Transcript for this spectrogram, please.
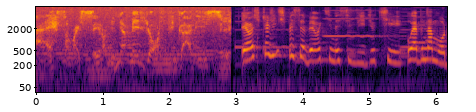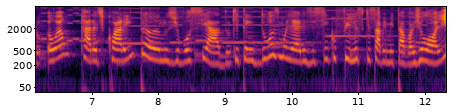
Essa vai ser a minha melhor vigarice. Eu acho que a gente percebeu aqui nesse vídeo que o web namoro ou é um cara de 40 anos divorciado que tem duas mulheres e cinco filhos que sabe imitar a voz de Loli.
